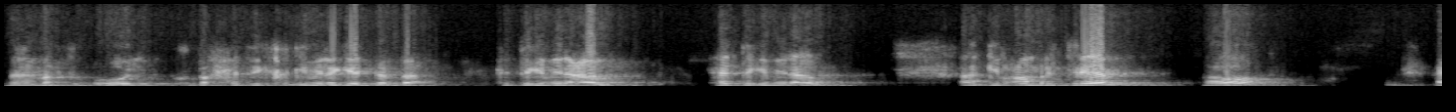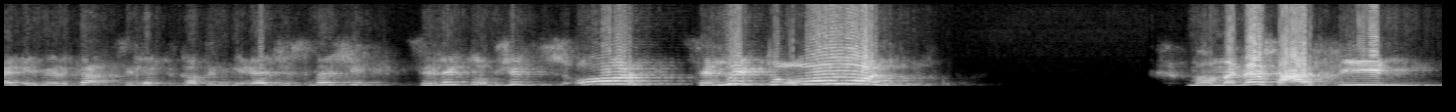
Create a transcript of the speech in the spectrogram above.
بدل ما أكتب all بالك حتة جميلة جدا بقى. حتة جميلة قوي حتة جميلة قوي أجيب أمر trim أهو. قال إيه بتاع select cutting edges ماشي. select objects or select all ما هم الناس عارفين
